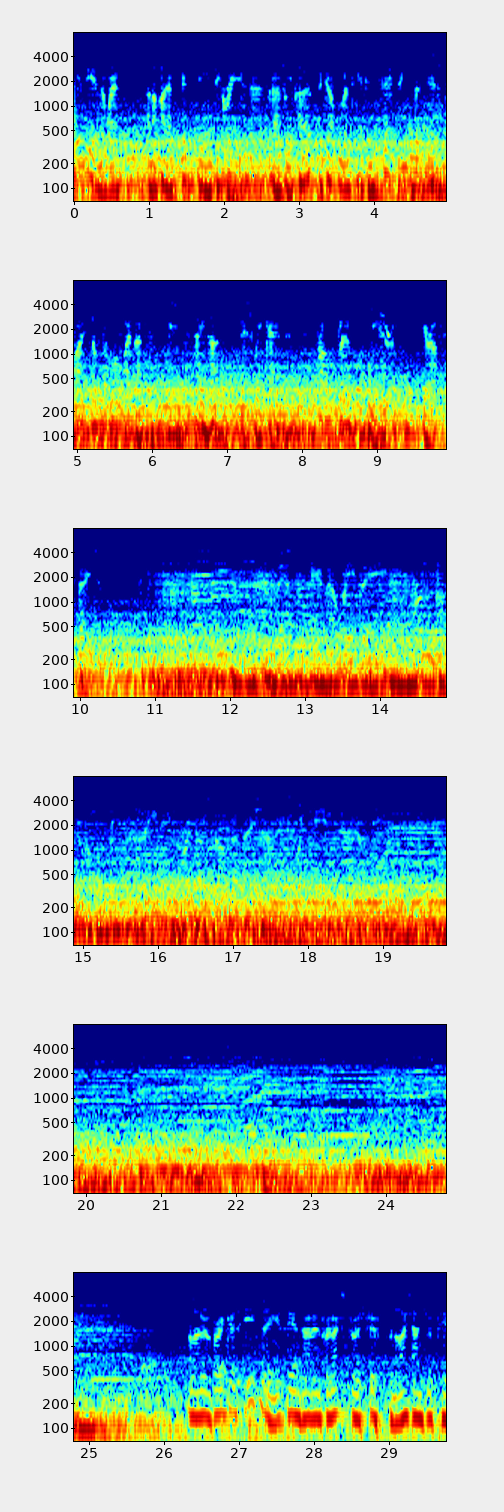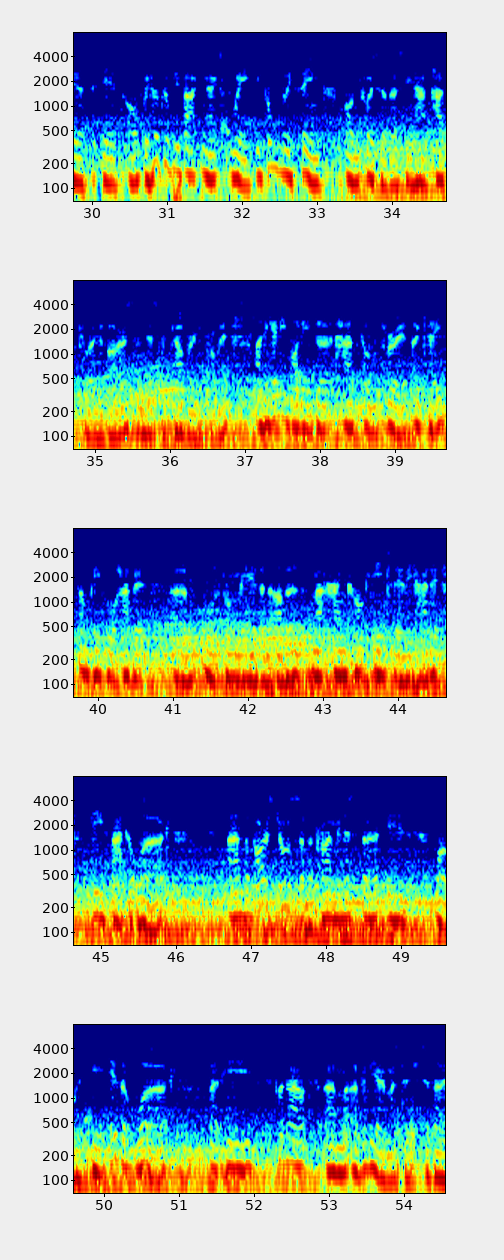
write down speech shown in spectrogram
a very good evening. It's Iain in for an extra shift tonight. Andrew Pierce is off. We hope he'll be back next week. You've probably seen on Twitter that he has had coronavirus and is recovering from it. I think anybody that has gone through it, okay, some people have it um, more strongly than others. Matt Hancock, he clearly had it. He's back at work. Um, but Boris Johnson, the Prime Minister, is, well, he is at work, but he's put out um, a video message today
